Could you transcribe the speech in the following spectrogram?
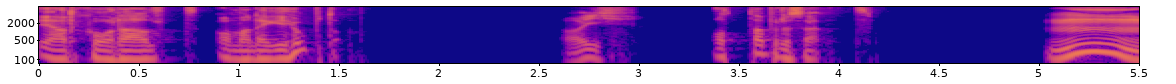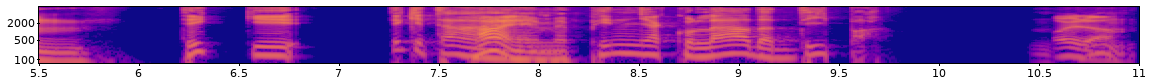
i alkoholhalt om man lägger ihop dem. Oj. 8 procent. Mm. Tiki. Tiki time, Time. Pina Colada Dipa Oj då. Mm.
